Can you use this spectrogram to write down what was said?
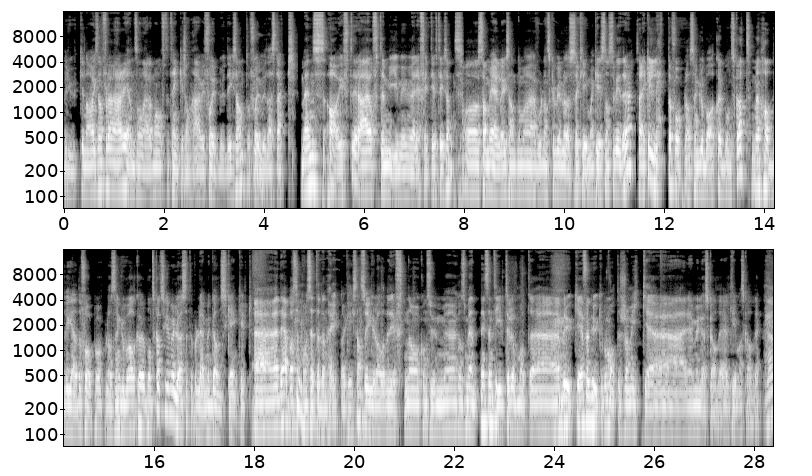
bruken av For det er igjen sånn her at man ofte tenker sånn her er vi forbudet, ikke sant, og forbudet er sterkt. Mens avgifter er ofte mye mye mer effektivt. ikke sant? Og samme gjelder ikke sant, man, hvordan skal vi løse klimakrisen osv. Så, videre. så er det ikke lett å få på plass en global karbonskatt, men hadde vi greid å få på plass en global karbonskatt, så kunne vi løst dette problemet ganske enkelt. Eh, det er bare snakk om å sette den høyt nok, ikke sant? så gir du alle bedriftene og konsum, konsumentene insentiv til å på en måte bruke, forbruke på måter som ikke er miljøskadelige eller ja.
